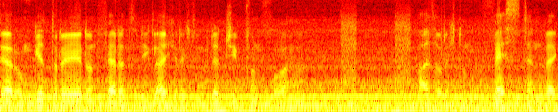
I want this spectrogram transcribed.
Der umgedreht und fährt jetzt in die gleiche Richtung wie der Jeep von vorher. Also Richtung Westen weg.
